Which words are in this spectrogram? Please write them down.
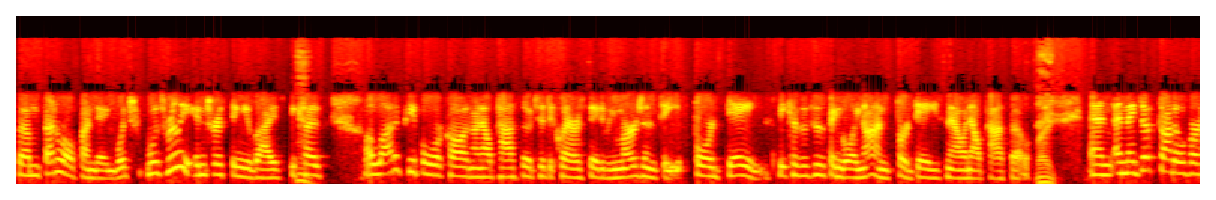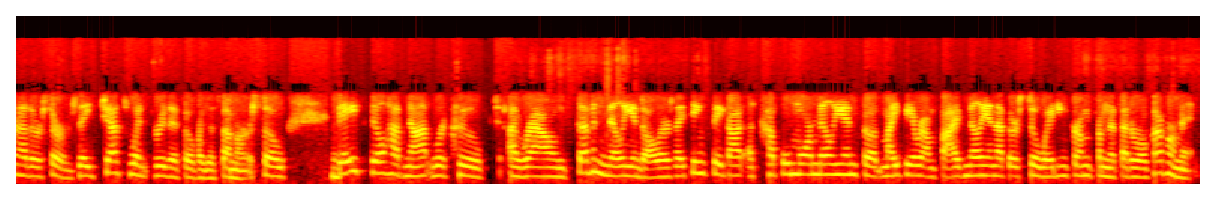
some federal funding, which was really interesting, you guys, because a lot of people were calling on El Paso to declare a state of emergency for days because this has been going on for days now in El Paso. Right. And and they just got over another surge. They just went through this over the summer. So they still have not recouped around seven million dollars. I think they got a couple more million, so it might be around five million that they're still waiting from from the federal government.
